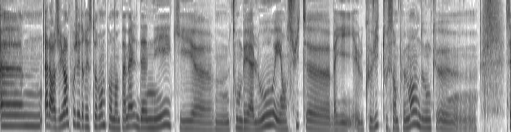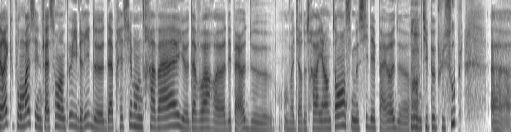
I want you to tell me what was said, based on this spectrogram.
Euh, alors j'ai eu un projet de restaurant pendant pas mal d'années qui est euh, tombé à l'eau et ensuite euh, bah, il y a eu le Covid tout simplement donc euh, c'est vrai que pour moi c'est une façon un peu hybride d'apprécier mon travail, d'avoir des périodes de on va dire de travail intense mais aussi des périodes un Mm. petit peu plus souples. Euh,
